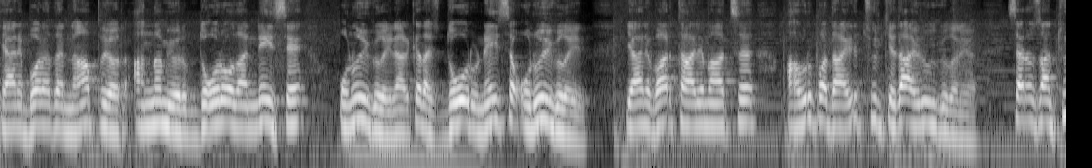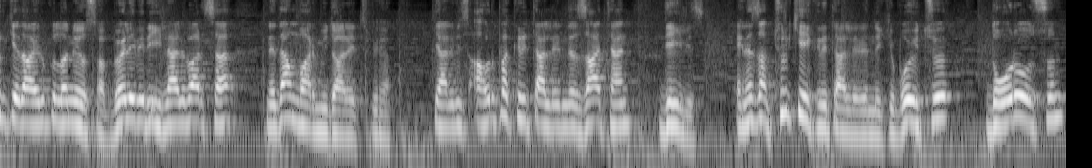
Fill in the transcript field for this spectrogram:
Yani bu arada ne yapıyor anlamıyorum. Doğru olan neyse onu uygulayın arkadaş. Doğru neyse onu uygulayın. Yani var talimatı Avrupa'da ayrı, Türkiye'de ayrı uygulanıyor. Sen o zaman Türkiye'de ayrı kullanıyorsa, böyle bir ihlal varsa neden var müdahale etmiyor? Yani biz Avrupa kriterlerinde zaten değiliz. En azından Türkiye kriterlerindeki boyutu doğru olsun.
